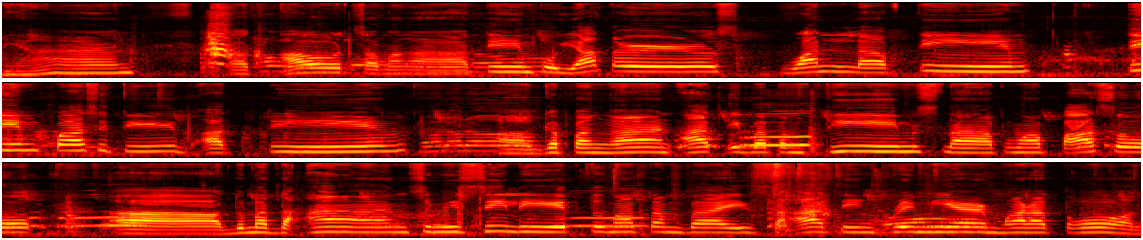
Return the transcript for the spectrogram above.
Ayan. Shout out sa mga Team Puyaters, One Love Team, Team Positive at Team ah, Gapangan at iba pang teams na pumapasok, ah, dumadaan, sumisilip, tumatambay sa ating Premier Marathon.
